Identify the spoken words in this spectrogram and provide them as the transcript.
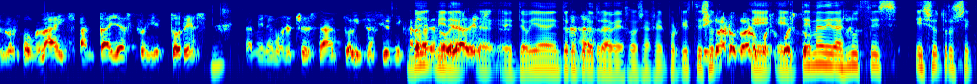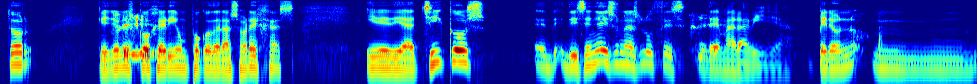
los downlights, pantallas, proyectores. También hemos hecho esta actualización y de mira, te voy a interrumpir otra vez, José Ángel, porque este es otro, el tema de las luces es otro sector que yo les cogería un poco de las orejas y diría, chicos, diseñáis unas luces de maravilla pero no, mm,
